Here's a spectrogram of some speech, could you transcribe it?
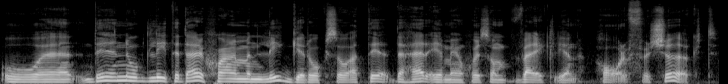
och eh, det är nog lite där charmen ligger också att det, det här är människor som verkligen har försökt.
